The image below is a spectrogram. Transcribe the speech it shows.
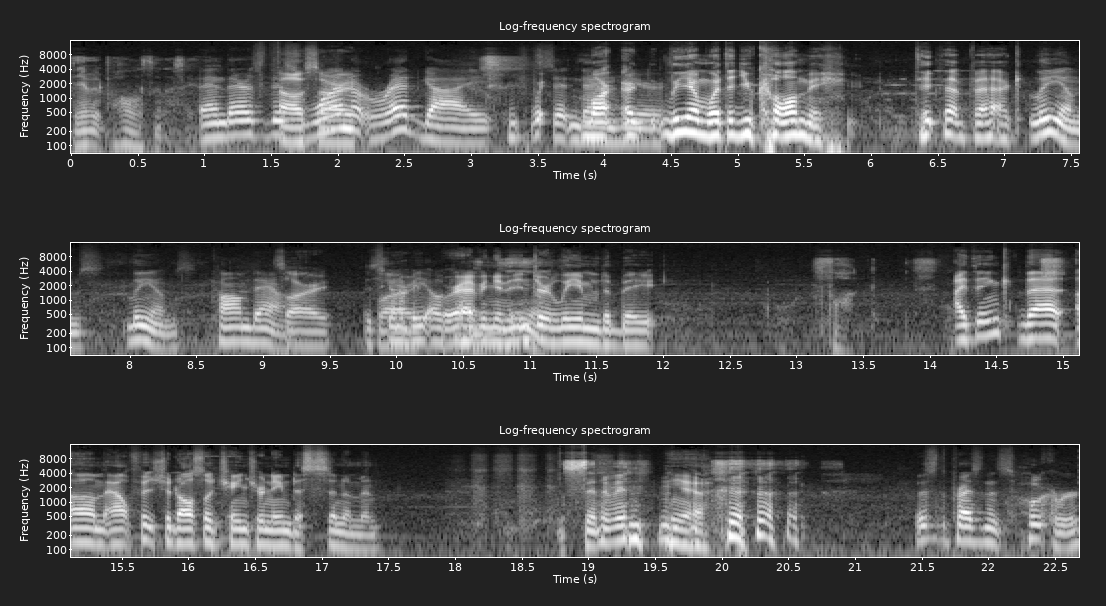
damn it, Paul was gonna say. That. And there's this Oh, one red guy sitting down Mar- uh. Liam, what did you call me? Take that back. Liam's, Liam's, calm down. Sorry. It's sorry. gonna be okay. We're having an Liam. inter-Liam debate. Fuck. I think that um, outfit should also change her name to Cinnamon. Cinnamon. Yeah. This is the president's hooker.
